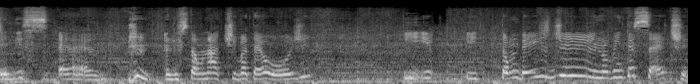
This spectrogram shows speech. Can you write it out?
Eles é, eles estão na ativa até hoje e estão desde 97.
